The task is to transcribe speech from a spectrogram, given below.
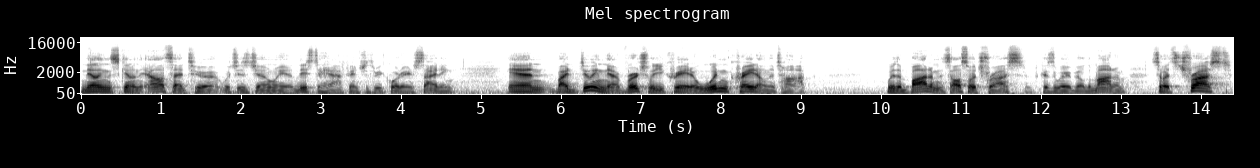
nailing the skin on the outside to it, which is generally at least a half inch or three quarter inch siding. And by doing that, virtually you create a wooden crate on the top with a bottom that's also a truss, because the way we build the bottom. So it's trussed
